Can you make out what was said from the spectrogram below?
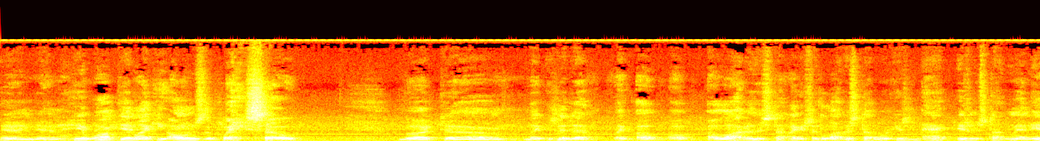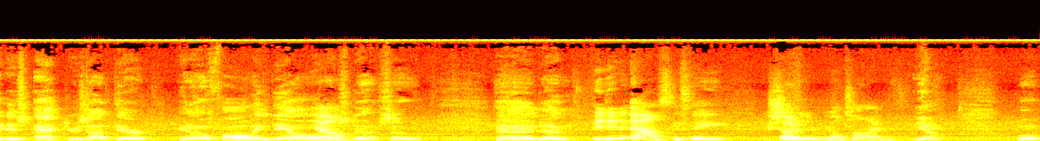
And, and he walked in like he owns the place, so. But, um, like I said, uh, like a, a, a lot of the stunt, like I said, a lot of stunt work isn't act, isn't stuntmen. It is actors out there, you know, falling down Yeah. and stuff, so. And, um, They did ask if they shot it in real time. Yeah, well,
